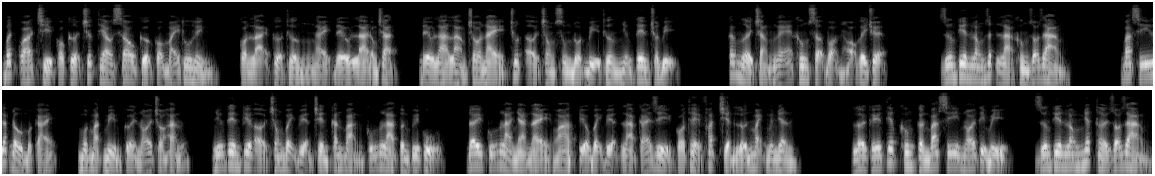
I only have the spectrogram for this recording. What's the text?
bất quá chỉ có cửa trước theo sau cửa có máy thu hình, còn lại cửa thường ngày đều là đóng chặt, đều là làm cho này chút ở trong xung đột bị thương những tên chuẩn bị. Các người chẳng lẽ không sợ bọn họ gây chuyện? Dương thiên long rất là không rõ ràng. Bác sĩ lắc đầu một cái, một mặt mỉm cười nói cho hắn, những tên kia ở trong bệnh viện trên căn bản cũng là tuân quy củ, đây cũng là nhà này hoa kiểu bệnh viện là cái gì có thể phát triển lớn mạnh nguyên nhân. Lời kế tiếp không cần bác sĩ nói tỉ mỉ, dương thiên long nhất thời rõ ràng,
